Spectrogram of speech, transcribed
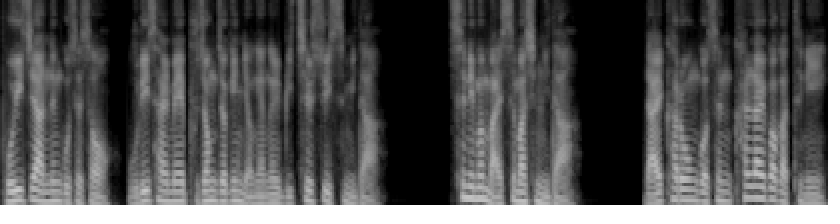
보이지 않는 곳에서 우리 삶에 부정적인 영향을 미칠 수 있습니다. 스님은 말씀하십니다. 날카로운 것은 칼날과 같으니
